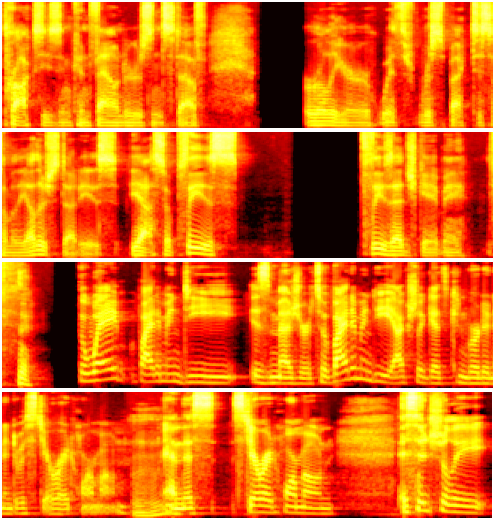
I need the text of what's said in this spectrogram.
proxies and confounders and stuff earlier with respect to some of the other studies? Yeah, so please, please educate me. the way vitamin D is measured, so vitamin D actually gets converted into a steroid hormone. Mm-hmm. And this steroid hormone essentially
